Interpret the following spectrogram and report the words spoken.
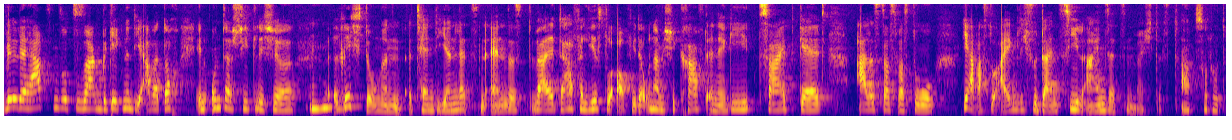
wilde Herzen sozusagen begegnen, die aber doch in unterschiedliche Mhm. Richtungen tendieren letzten Endes. Weil da verlierst du auch wieder unheimlich viel Kraft, Energie, Zeit, Geld, alles das, was du, ja, was du eigentlich für dein Ziel einsetzen möchtest. Absolut.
